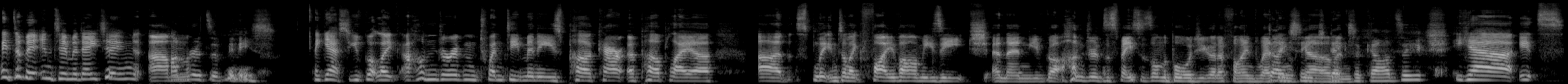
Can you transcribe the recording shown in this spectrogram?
it's a bit intimidating. Um, hundreds of minis. yes, you've got like 120 minis per character per player. Uh, split into like five armies each, and then you've got hundreds of spaces on the board. You got to find where Dice things each, go. decks and- of cards each. Yeah, it's.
